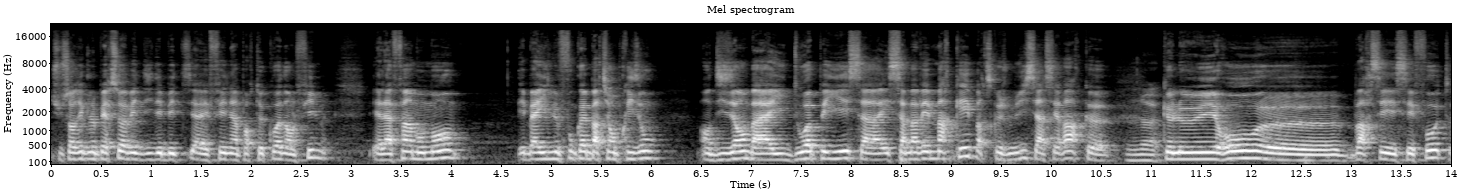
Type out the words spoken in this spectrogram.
tu sentais que le perso avait dit des bêtises, avait fait n'importe quoi dans le film. Et à la fin, un moment, eh ben, ils le font quand même partir en prison en disant bah il doit payer ça. Et ça m'avait marqué parce que je me dis c'est assez rare que, Ouais. que le héros, euh, par ses, ses fautes,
